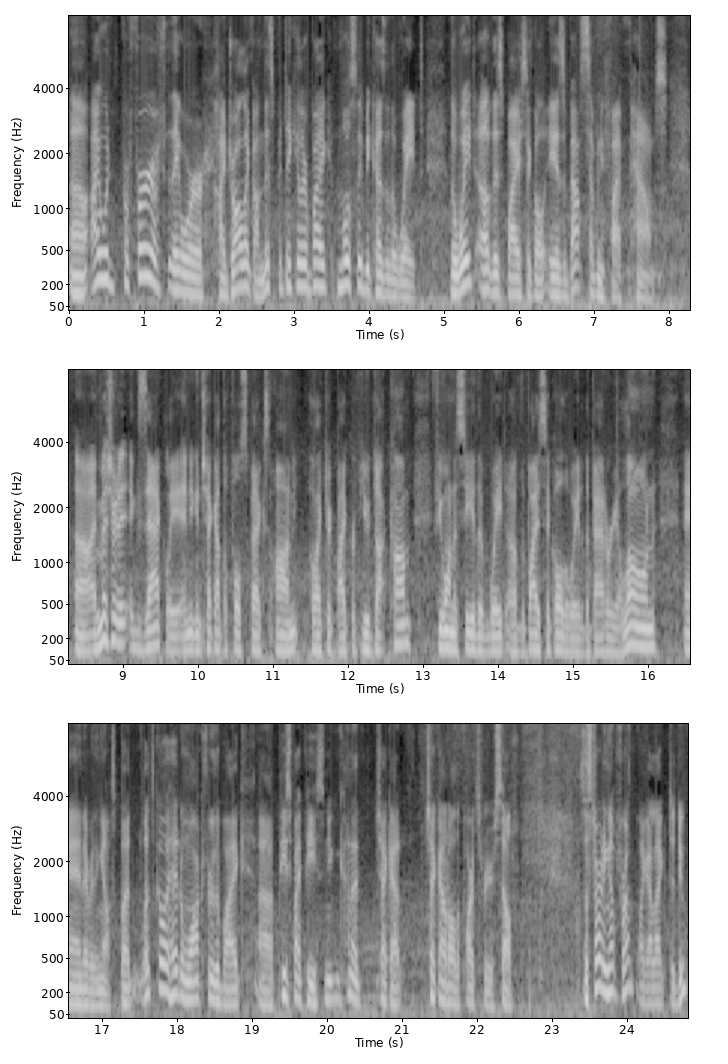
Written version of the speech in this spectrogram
Uh, I would prefer if they were hydraulic on this particular bike, mostly because of the weight. The weight of this bicycle is about 75 pounds. Uh, I measured it exactly and you can check out the full specs on electricbikereview.com if you want to see the weight of the bicycle, the weight of the battery alone, and everything else. But let's go ahead and walk through the bike uh, piece by piece and you can kind of check out check out all the parts for yourself. So starting up front, like I like to do,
